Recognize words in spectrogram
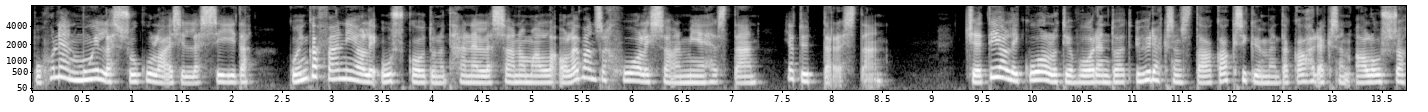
puhuneen muille sukulaisille siitä, kuinka Fanny oli uskoutunut hänelle sanomalla olevansa huolissaan miehestään ja tyttärestään. Jetty oli kuollut jo vuoden 1928 alussa,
